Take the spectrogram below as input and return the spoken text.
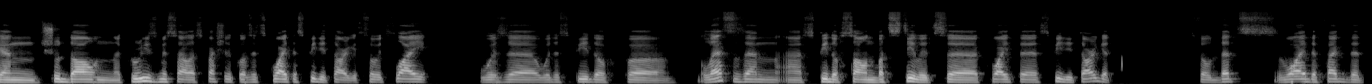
can shoot down a cruise missile, especially because it's quite a speedy target. So it fly with uh, with a speed of less than uh, speed of sound, but still it's uh, quite a speedy target. So that's why the fact that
